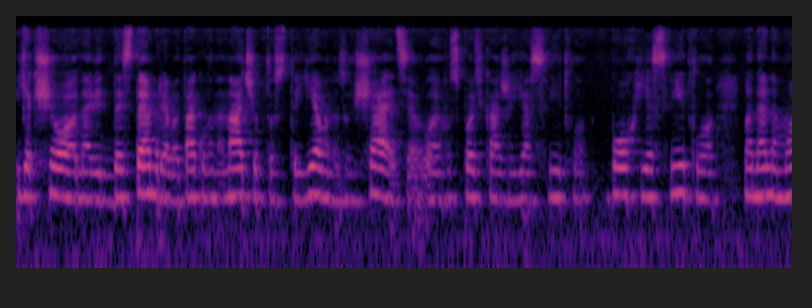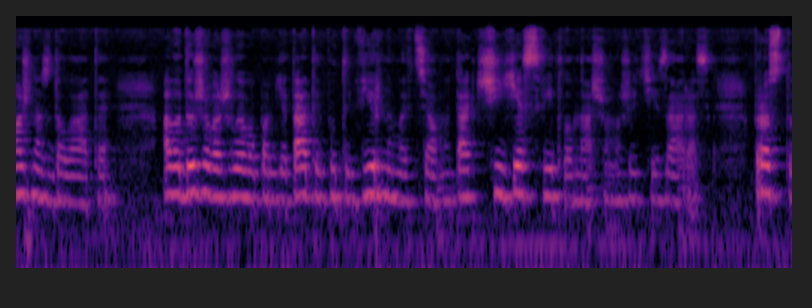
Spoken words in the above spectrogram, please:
якщо навіть десь темрява, так вона начебто стає, вона згущається, але Господь каже: Я світло, Бог є світло, мене не можна здолати. Але дуже важливо пам'ятати і бути вірними в цьому, так чи є світло в нашому житті зараз. Просто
